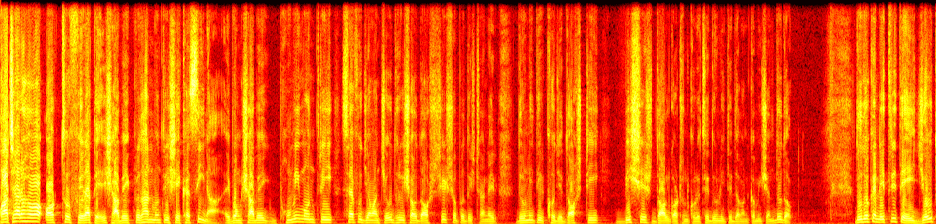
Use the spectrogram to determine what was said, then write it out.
পাচার হওয়া অর্থ ফেরাতে সাবেক প্রধানমন্ত্রী শেখ হাসিনা এবং সাবেক ভূমিমন্ত্রী সাইফুজ্জামান চৌধুরী সহ দশ শীর্ষ প্রতিষ্ঠানের দুর্নীতির খোঁজে দশটি বিশেষ দল গঠন করেছে দুর্নীতি দমন কমিশন দুদক। দুদকের নেতৃত্বে এই যৌথ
